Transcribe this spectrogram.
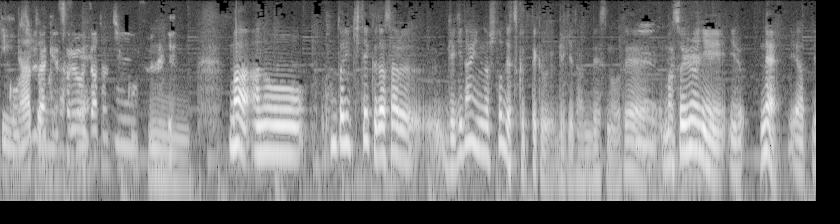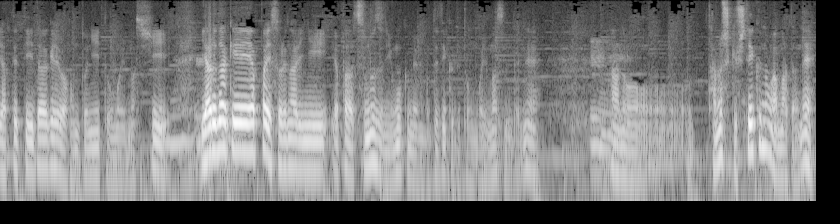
いいなと思います、それをね。うまああの本当に来てくださる劇団員の人で作っていく劇団ですので、うん。まあ、そういうふうにいる、ね、ややってっていただければ本当にいいと思いますし、やるだけやっぱりそれなりにやっぱスムーズに動く面も出てくると思いますんでね、うんあの楽しくしていくのがまたね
